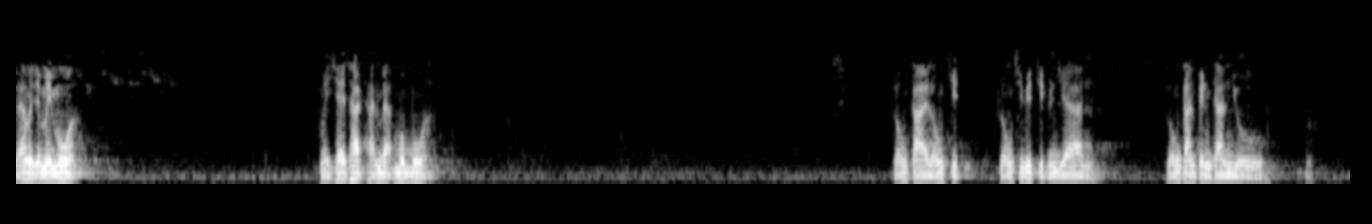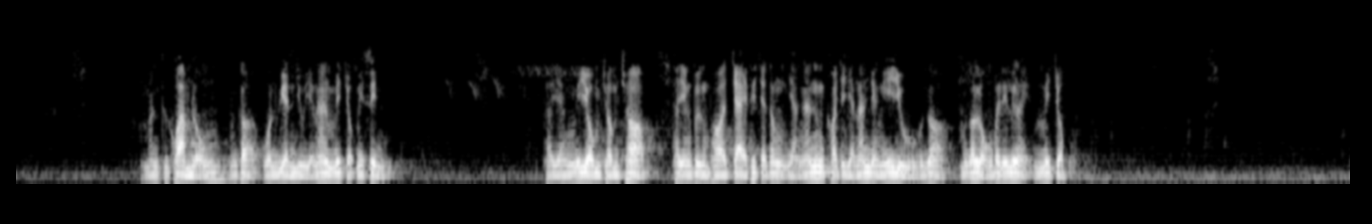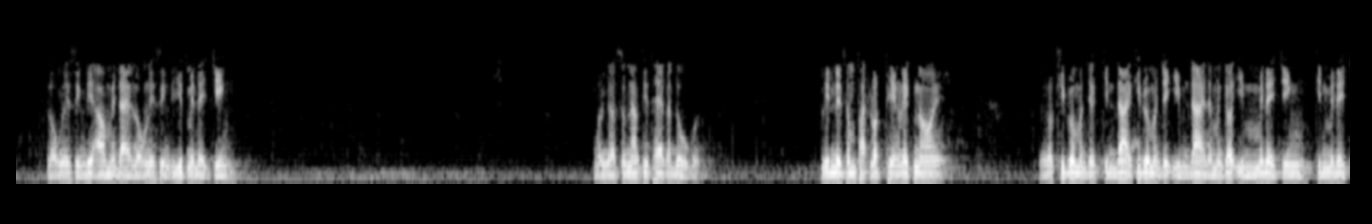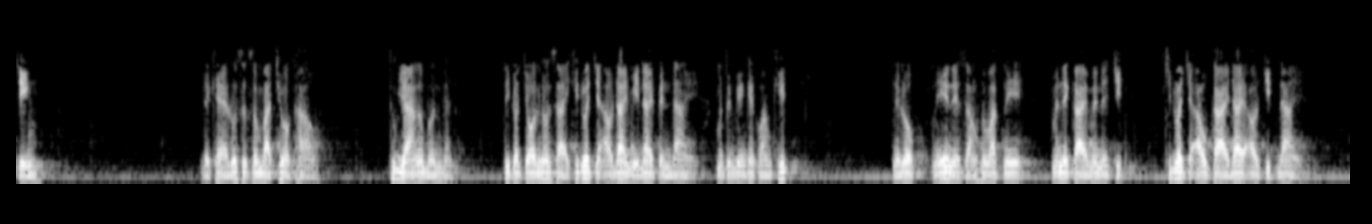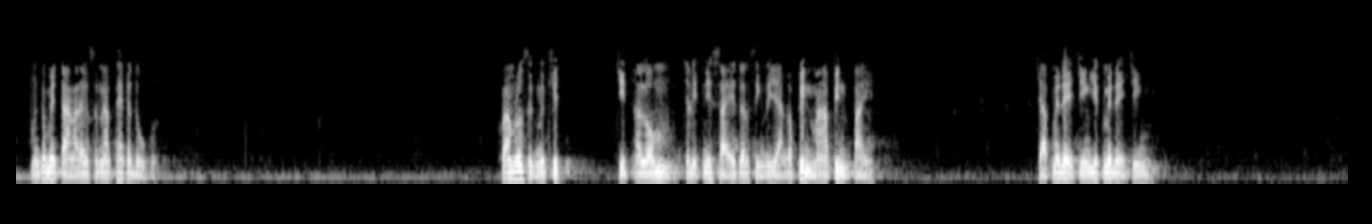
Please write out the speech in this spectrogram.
แล้วมันจะไม่มั่ว ไม่ใช่ธาตุขันแบบมั่วๆหลงกายหลงจิต หลงชีวิตจิตวิญญาณ หลงการเป็นการอยู่ มันคือความหลง มันก็วนเวียนอยู่อย่างนั้นไม่จบไม่สิ้น ถ้ายังนิยมชมชอบ ถ้ายังพึงพอใจที่จะต้องอย่างนั้น คอยจะอย่างนั้นอย่างนี้อยู่ มันก็ มันก็หลงไปเรื่อยๆไม่จบ หลงในสิ่งที่เอาไม่ได้ หลงในสิ่งที่ยึดไม่ได้จริงเห มือนกับสุนัขที่แท้กระดูก ลิ้นได้สัมผัสรสเพียงเล็กน้อย แล้วก็คิดว่ามันจะกินได้ คิดว่ามันจะอิ่มได้ แต่มันก็อิ่มไม่ได้จริง กินไม่ได้จริงได้แค่รู้สึกสัมผัสชั่วคราว ทุกอย่างก็เหมือนกัน ที่กระจนเขาใส่คิดว่าจะเอาได้มีได้เป็นได้ มันเป็นเพียงแค่ความคิด ในโลกนี้ในสังสวัสดนี้ไม่ในกายไม่ในจิต คิดว่าจะเอากายได้เอาจิตได้ มันก็ไม่ต่างอะไรกับสุนัขแท้กระดูก ความรู้สึกนึกคิดจิตอารมณ์ จริตนิสัยแต่สิ่งต่อย่างก็ปิ้นมาปิ้นไป จับไม่ได้จริง ยึดไม่ได้จริง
